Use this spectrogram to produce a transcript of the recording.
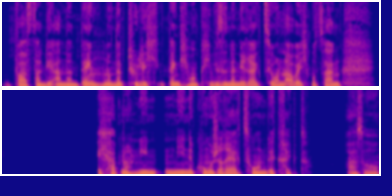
was dann die anderen denken. Und natürlich denke ich, okay, wie sind denn die Reaktionen? Aber ich muss sagen, ich habe noch nie, nie eine komische Reaktion gekriegt. Also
